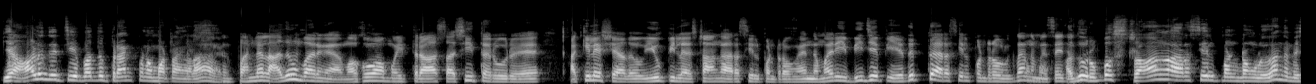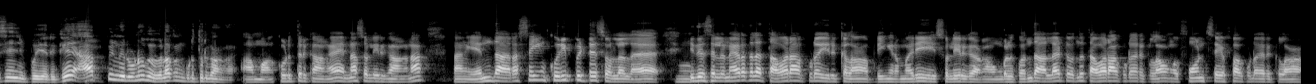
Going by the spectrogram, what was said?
ஏன் ஆளுங்கட்சியை பார்த்து பிராங்க் பண்ண மாட்டாங்களா? பண்ணல அதுவும் பாருங்க. மகுவா மொய்த்ரா சசி தரூர் அகிலேஷ் யாதவ் யூபில ஸ்ட்ராங்கா அரசியல் பண்றவங்க. இந்த மாதிரி பிஜேபி எதிர்த்து அரசியல் பண்றவங்களுக்கு தான் அந்த மெசேஜ் அதுவும் ரொம்ப ஸ்ட்ராங்கா அரசியல் பண்றவங்களுக்கு தான் இந்த மெசேஜ் போயிருக்கு. ஆப்பிள் நிறுவனம் இப்ப விளக்கம் கொடுத்துருக்காங்க. ஆமா கொடுத்திருக்காங்க. என்ன சொல்லியிருக்காங்கன்னா நாங்க எந்த அரசையும் குறிப்பிட்டு சொல்லல. இது சில நேரத்துல தவறா கூட இருக்கலாம் அப்படிங்கிற மாதிரி சொல்லியிருக்காங்க. உங்களுக்கு வந்து அலர்ட் வந்து தவறா கூட இருக்கலாம். உங்க போன் சேஃபா கூட இருக்கலாம்.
